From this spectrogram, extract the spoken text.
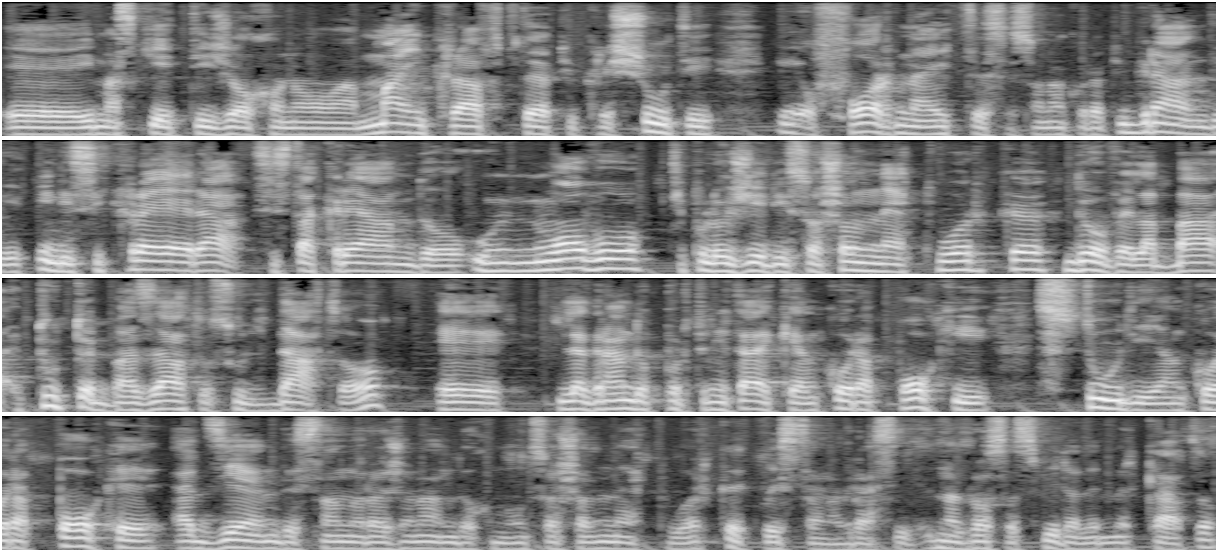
i maschietti giocano a Minecraft più cresciuti o Fortnite se sono ancora più grandi, quindi si creerà, si sta creando un nuovo tipologia di social network dove ba- tutto è basato sul dato e la grande opportunità è che ancora pochi studi, ancora poche aziende stanno ragionando come un social network e questa è una, grassi, una grossa sfida del mercato,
